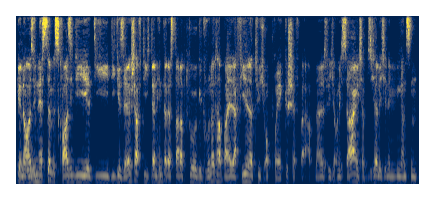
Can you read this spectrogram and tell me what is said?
Genau, also Nestem ist quasi die, die, die Gesellschaft, die ich dann hinter der Startup-Tour gegründet habe, weil da viel natürlich auch Projektgeschäft bei ab. Ne? Das will ich auch nicht sagen. Ich habe sicherlich in dem ganzen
